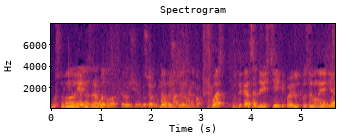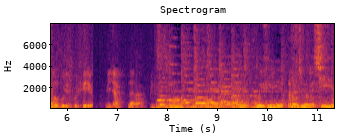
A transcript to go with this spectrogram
ну, чтобы оно реально заработало, короче, вот эту кнопочку вас до конца довести, и пойдут позывные, и оно будет в эфире. Ведем? Да. В эфире Радио России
